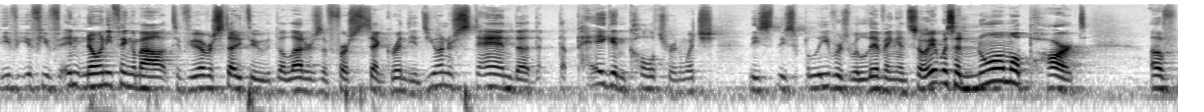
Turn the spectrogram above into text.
if, if you know anything about, if you ever studied through the letters of First and Second Corinthians, you understand the, the, the pagan culture in which these, these believers were living. And so, it was a normal part of,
